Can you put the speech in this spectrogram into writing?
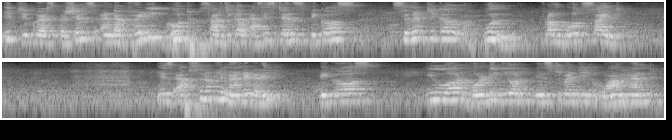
It requires patience and a very good surgical assistance because symmetrical pull from both sides is absolutely mandatory because you are holding your instrument in one hand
